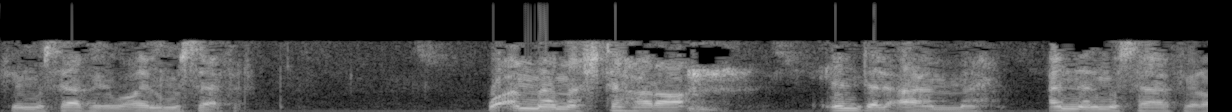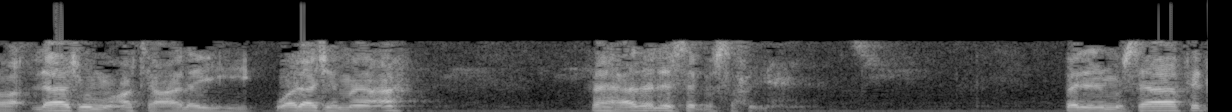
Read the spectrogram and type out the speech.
في المسافر وغير المسافر. وأما ما اشتهر عند العامة أن المسافر لا جمعة عليه ولا جماعة فهذا ليس بصحيح. بل المسافر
